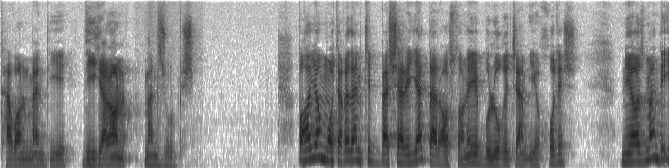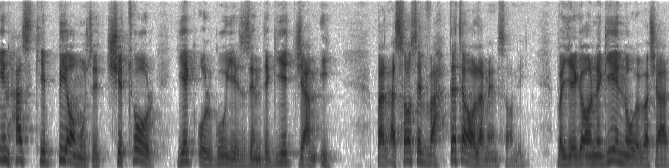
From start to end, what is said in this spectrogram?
توانمندی دیگران منظور میشه. باهایان معتقدند که بشریت در آستانه بلوغ جمعی خودش نیازمند این هست که بیاموزه چطور یک الگوی زندگی جمعی بر اساس وحدت عالم انسانی و یگانگی نوع بشر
